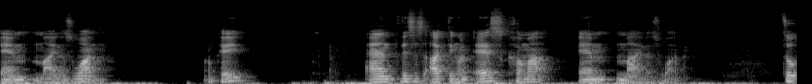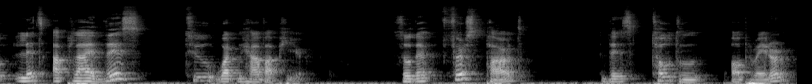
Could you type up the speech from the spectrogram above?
m minus 1. Okay? And this is acting on s comma m minus 1. So let's apply this to what we have up here. So the first part, this total operator,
